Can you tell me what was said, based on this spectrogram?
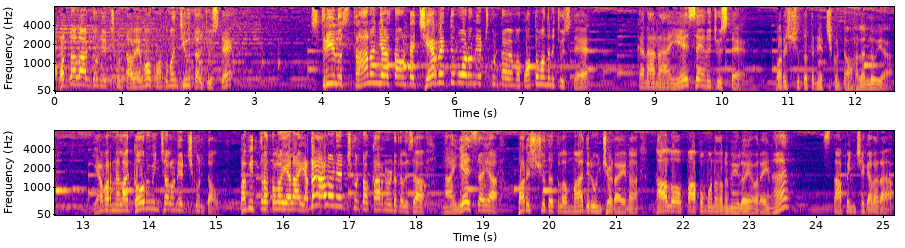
అబద్ధాలు ఆడడం నేర్చుకుంటావేమో కొంతమంది జీవితాలు చూస్తే. స్త్రీలు స్నానం చేస్తా ఉంటే చీరలెత్తిపోవడం నేర్చుకుంటావేమో కొంతమందిని చూస్తే. కానీ నా ఏసైను చూస్తే పరిశుద్ధత నేర్చుకుంటావు. హలలుయ ఎవరిని ఎలా గౌరవించాలో నేర్చుకుంటావు. పవిత్రతలో ఎలా ఎదగాలో నేర్చుకుంటావు. కారణం ఏంటో తెలుసా? నా ఏసయ్య పరిశుద్ధతలో మాదిరి ఉంచాడు ఆయన. నాలో పాపమున్నదను మీలో ఎవరైనా స్థాపించగలరా?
